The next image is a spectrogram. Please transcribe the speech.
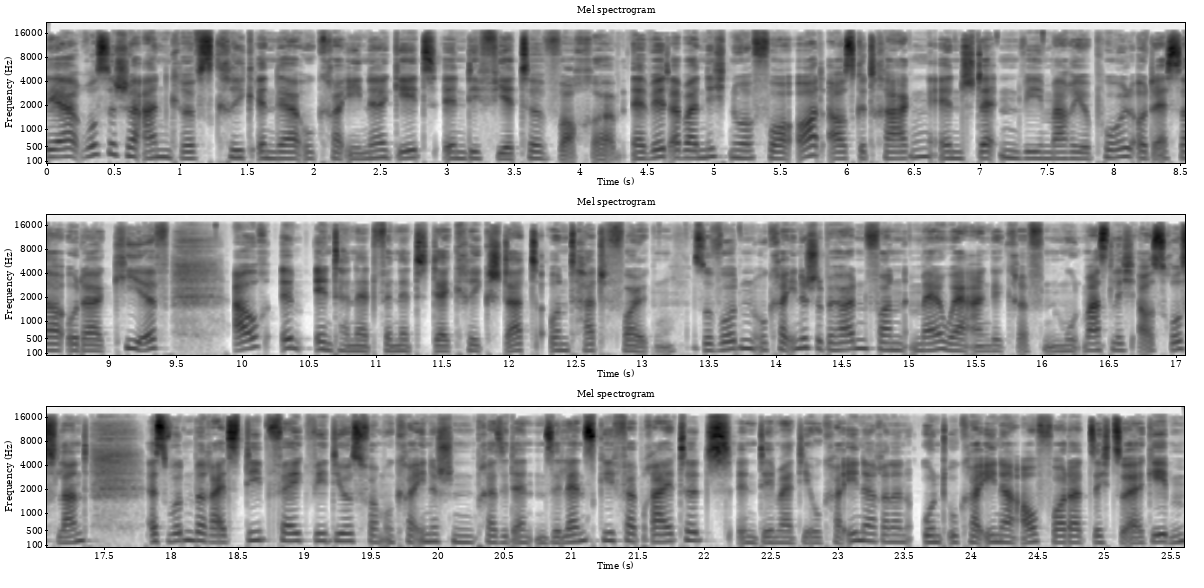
Der russische Angriffskrieg in der Ukraine geht in die vierte Woche. Er wird aber nicht nur vor Ort ausgetragen, in Städten wie Mariupol, Odessa oder Kiew. Auch im Internet findet der Krieg statt und hat Folgen. So wurden ukrainische Behörden von Malware angegriffen, mutmaßlich aus Russland. Es wurden bereits Deepfake-Videos vom ukrainischen Präsidenten Zelensky verbreitet, indem er die Ukrainerinnen und Ukrainer auffordert, sich zu ergeben.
